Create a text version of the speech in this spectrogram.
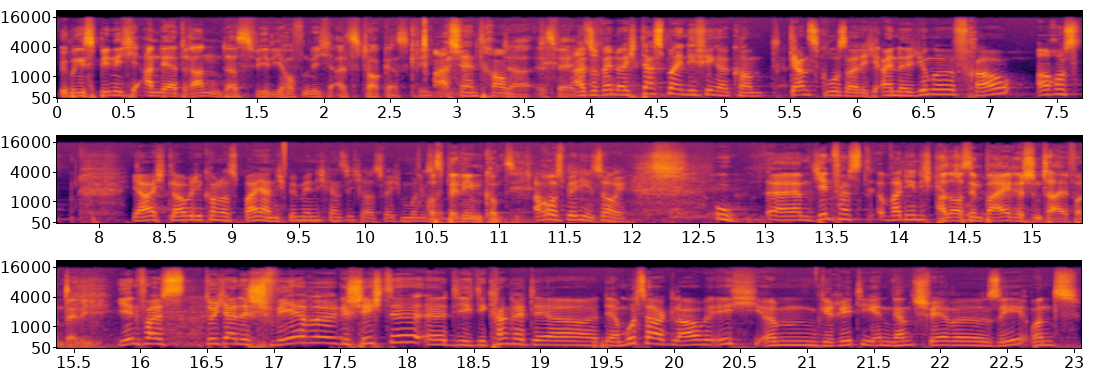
Übrigens bin ich an der dran, dass wir die hoffentlich als Talkers kriegen. Ah, es wäre ein Traum. Da, wär also wenn euch das mal in die Finger kommt, ganz großartig. Eine junge Frau, auch aus, ja, ich glaube, die kommt aus Bayern. Ich bin mir nicht ganz sicher, aus welchem Bundesland. Aus Berlin kommt sie. Ach, aus Berlin, sorry. Uh, ähm, jedenfalls war die nicht Also aus dem bayerischen Teil von Berlin. Jedenfalls durch eine schwere Geschichte, äh, die, die Krankheit der, der Mutter, glaube ich, ähm, gerät die in ganz schwere See und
